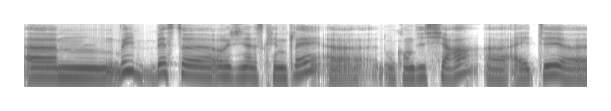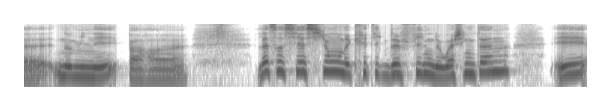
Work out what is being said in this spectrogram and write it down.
Euh, oui, Best euh, Original Screenplay. euh, donc Andy Sciarra euh, a été nominé par l'association des critiques de films de Washington et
